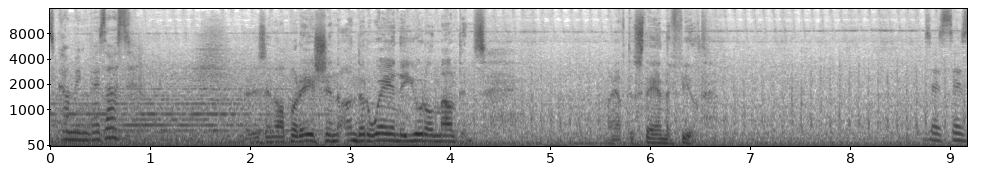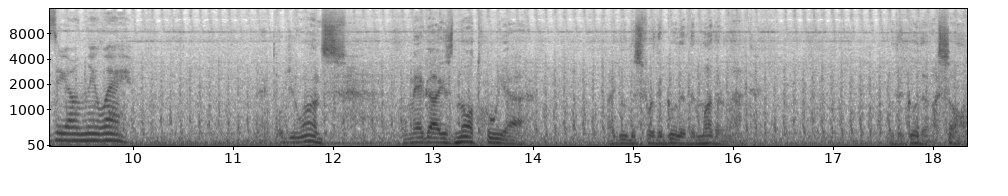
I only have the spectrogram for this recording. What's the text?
Not coming with us? There is an operation underway in the Ural Mountains. I have to stay in the field. This is the only way. I told you once, Omega is not who we are. I do this for the good of the motherland. For the good of us all.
